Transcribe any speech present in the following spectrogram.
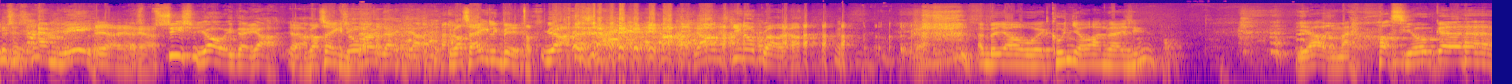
Dus het is MW. Ja, ja, dat is precies voor jou. Ik denk, ja. Ja, die was eigenlijk beter. Ja. Die was eigenlijk beter. Ja, ja, misschien ook wel, ja. En bij jou, eh, Koen, jouw aanwijzingen? Ja, bij mij was hij ook. Uh,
